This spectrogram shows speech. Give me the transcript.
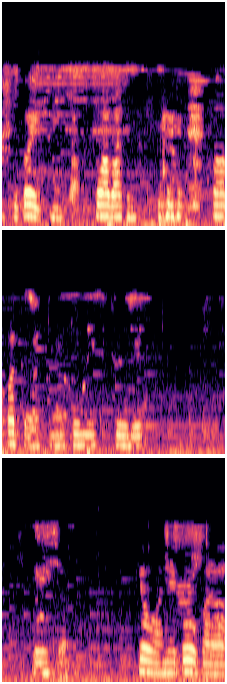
すごい、なんか、こわばってます。こわばってますね。筋肉痛です。よいしょ。今日はね、午後から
